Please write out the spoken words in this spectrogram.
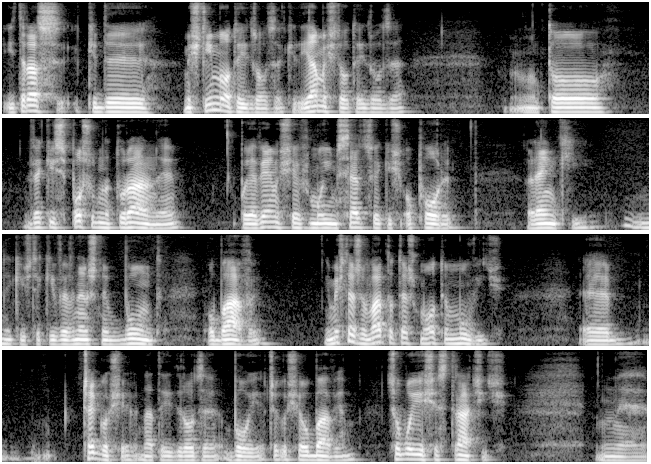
I teraz, kiedy myślimy o tej drodze, kiedy ja myślę o tej drodze, mm, to w jakiś sposób naturalny pojawiają się w moim sercu jakieś opory, lęki, jakiś taki wewnętrzny bunt, obawy. I myślę, że warto też mu o tym mówić. E, Czego się na tej drodze boję, czego się obawiam, co boję się stracić. E,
